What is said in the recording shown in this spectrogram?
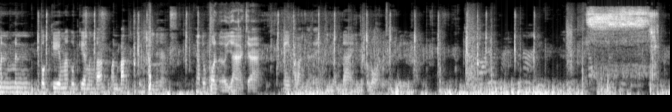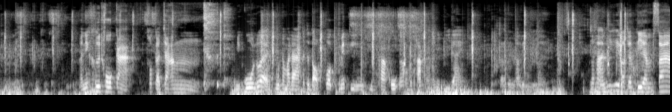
มันมันตัวเกมอะตัวเกมมันบั๊กมันบั๊กทุกทีนะฮะ ถ้าทุกคนเอออยากจะให้พลังหายกินนมได้มันก็รอให้หายไปเลยใช่ร้อยให้มันหายไม่ได้อันนี้คือโทกะโทกะจัง มีกูนด้วยกูนธรรมดาก็จะดอกพวกเม็ดลิงลิงคาคุนะเอาไปพักหาฮันิกิได้ แต่เป็นอะไรที่ดีมากสถานที่ที่เราจะเตรียมสร้าง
